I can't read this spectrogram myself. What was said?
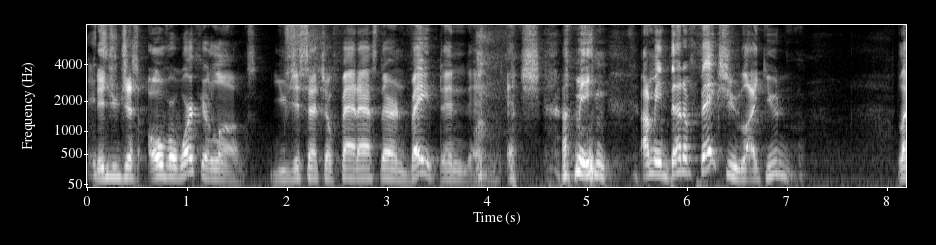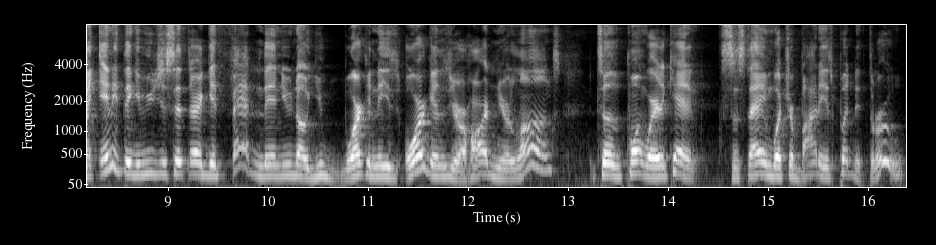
did you just overwork your lungs? You just sat your fat ass there and vaped, and, and, and sh- I mean, I mean that affects you. Like you, like anything, if you just sit there and get fat, and then you know you working these organs, you're hardening your lungs to the point where it can't sustain what your body is putting it through.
